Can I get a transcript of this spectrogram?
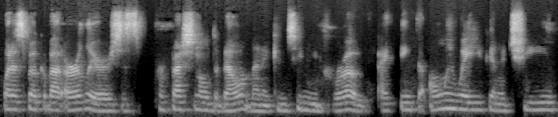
what I spoke about earlier is just professional development and continued growth. I think the only way you can achieve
